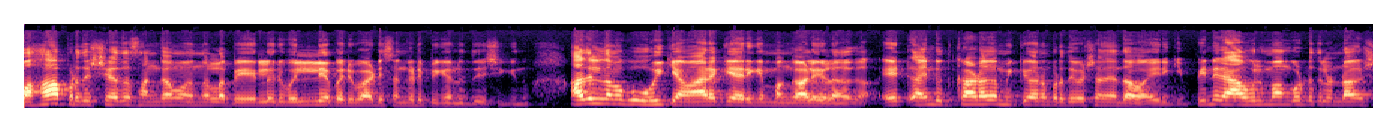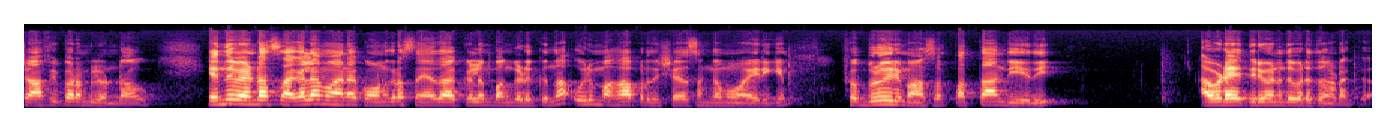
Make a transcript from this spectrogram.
മഹാപ്രതിഷേധ സംഗമം എന്നുള്ള പേരിൽ ഒരു വലിയ പരിപാടി സംഘടിപ്പിക്കാൻ ഉദ്ദേശിക്കുന്നു. അതിൽ നമുക്ക് ഊഹിക്കാം ആരൊക്കെയായിരിക്കും പങ്കാളികളാകുക. അതിന്റെ ഉദ്ഘാടകം മിക്കവാറും പ്രതിപക്ഷ നേതാവായിരിക്കും. പിന്നെ രാഹുൽ മാങ്കോട്ടത്തിലുണ്ടാകും ഷാഫി പറമ്പിലുണ്ടാകും. എന്ന് വേണ്ട സകലമാന കോൺഗ്രസ് നേതാക്കളും പങ്കെടുക്കുന്ന ഒരു മഹാപ്രതിഷേധ സംഗമമായിരിക്കും ഫെബ്രുവരി മാസം പത്താം തീയതി അവിടെ തിരുവനന്തപുരത്ത് നടക്കുക.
